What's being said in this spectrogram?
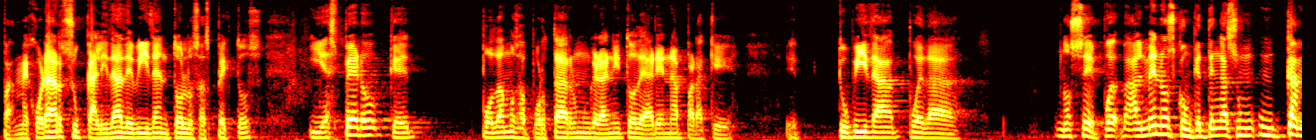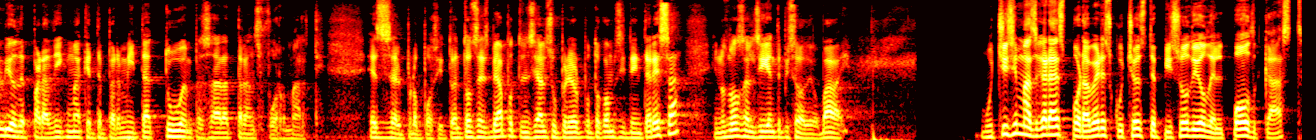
para mejorar su calidad de vida en todos los aspectos y espero que podamos aportar un granito de arena para que eh, tu vida pueda, no sé, al menos con que tengas un, un cambio de paradigma que te permita tú empezar a transformarte. Ese es el propósito. Entonces ve a potencialsuperior.com si te interesa y nos vemos en el siguiente episodio. Bye. Muchísimas gracias por haber escuchado este episodio del podcast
